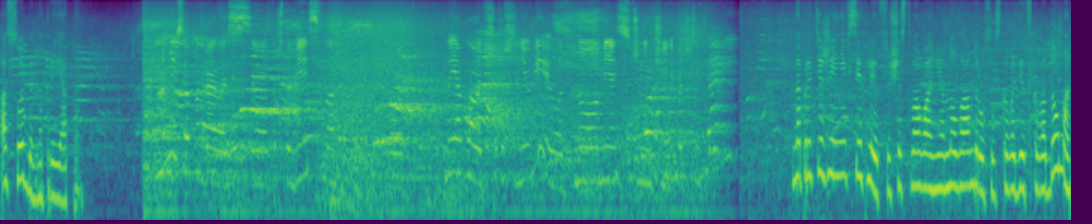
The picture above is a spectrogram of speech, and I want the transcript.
особенно приятно. Ну, мне все понравилось, э, то, что весело. Но я плавать еще почти не умею, вот, но меня здесь уже научили почти. На протяжении всех лет существования Новоандросовского детского дома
